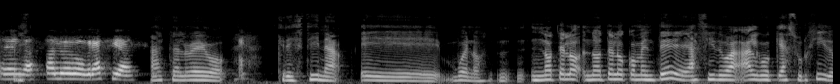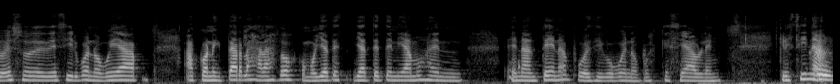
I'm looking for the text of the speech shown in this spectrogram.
Venga, hasta luego, gracias. Hasta luego. Cristina, eh, bueno, no te, lo, no te lo comenté, ha sido algo que ha surgido, eso de decir, bueno, voy a, a conectarlas a las dos, como ya te, ya te teníamos en, en antena, pues digo, bueno, pues que se hablen. Cristina,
